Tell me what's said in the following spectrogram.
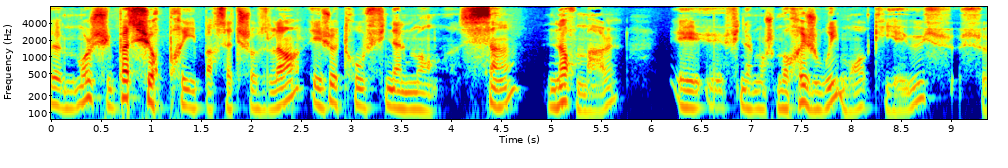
euh, moi, je ne suis pas surpris par cette chose-là et je trouve finalement sain, normal, et finalement, je me réjouis, moi, qu'il y ait eu ce,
